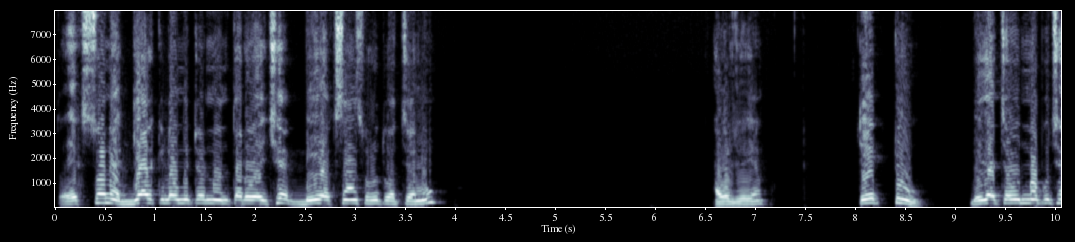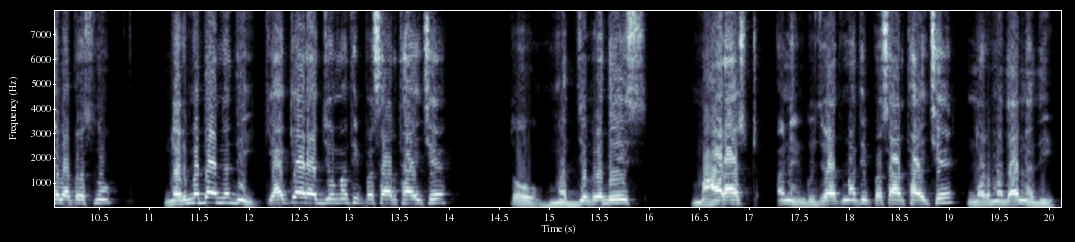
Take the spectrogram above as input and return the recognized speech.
તો એકસો ને અગિયાર કિલોમીટરનું અંતર હોય છે બે અક્ષાંશ વૃત્ત વચ્ચેનું. આગળ જોઈએ. ટેટ ટુ બે હજાર ચૌદમાં પૂછેલા પ્રશ્નો. નર્મદા નદી કયા કયા રાજ્યોમાંથી પસાર થાય છે? તો મધ્યપ્રદેશ, મહારાષ્ટ્ર અને ગુજરાતમાંથી પસાર થાય છે નર્મદા નદી.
